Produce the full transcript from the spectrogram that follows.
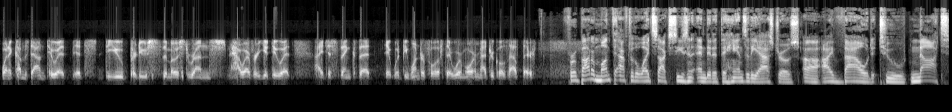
when it comes down to it, it's do you produce the most runs however you do it. I just think that it would be wonderful if there were more Madrigals out there. For about a month after the White Sox season ended at the hands of the Astros, uh, I vowed to not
